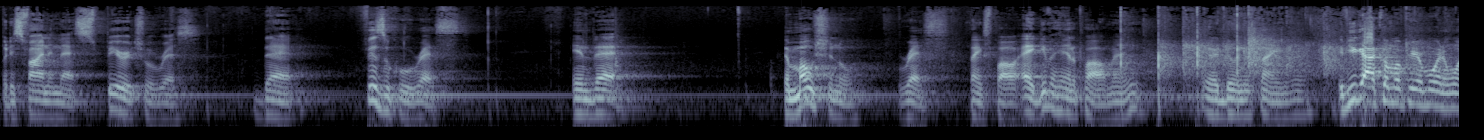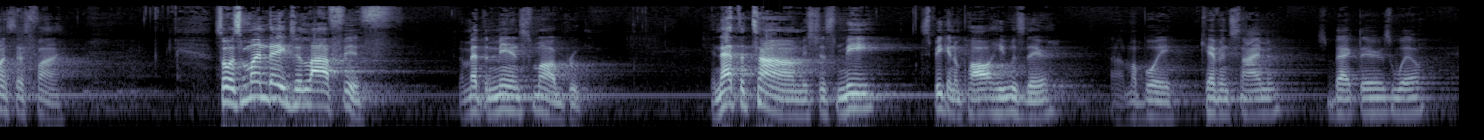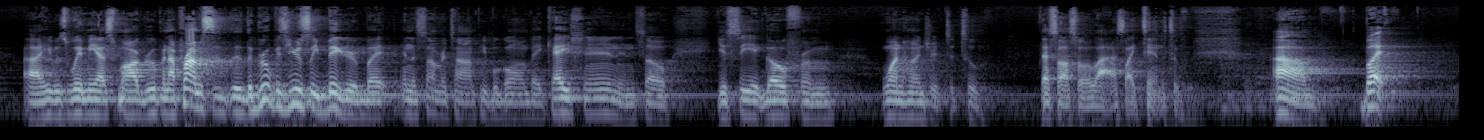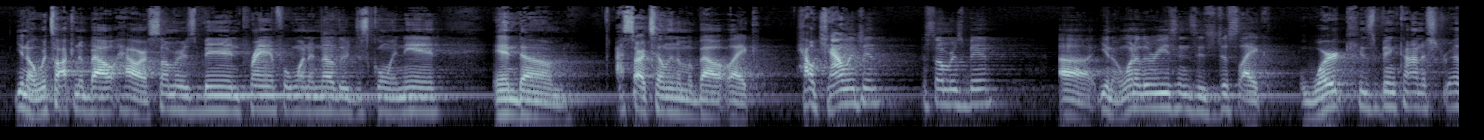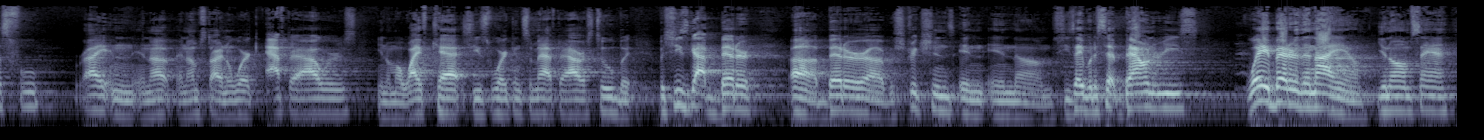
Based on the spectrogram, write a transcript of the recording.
but it's finding that spiritual rest that physical rest, and that emotional rest. Thanks, Paul. Hey, give a hand to Paul, man. They're doing this thing, man. If you got to come up here more than once, that's fine. So it's Monday, July 5th. I'm at the men's small group. And at the time, it's just me. Speaking to Paul, he was there. Uh, my boy Kevin Simon is back there as well. Uh, he was with me at a small group, and I promise the, the, group is usually bigger, but in the summertime, people go on vacation, and so you see it go from 100 to 2. That's also a lie. It's like 10 to 2. Um, but, you know, we're talking about how our summer has been, praying for one another, just going in. And um, I start telling them about, like, how challenging the summer's been. Uh, you know, one of the reasons is just like work has been kind of stressful right? And, and, I, and I'm starting to work after hours. You know, my wife, Kat, she's working some after hours too, but, but she's got better, uh, better uh, restrictions and, and um, she's able to set boundaries way better than I am. You know what I'm saying?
